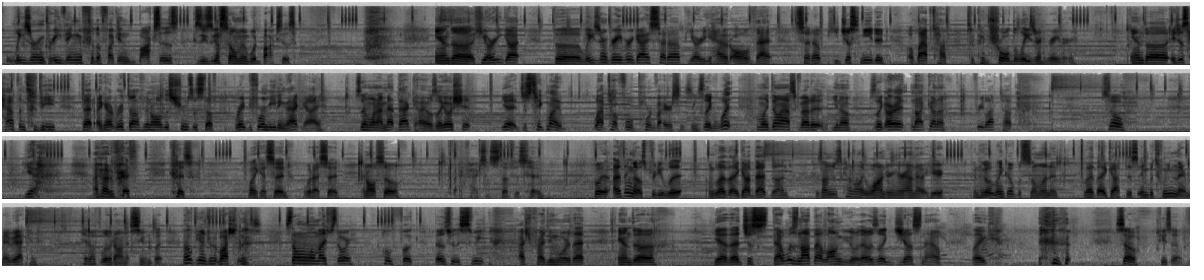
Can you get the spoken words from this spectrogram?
laser engraving for the fucking boxes because he's gonna sell them in wood boxes. And uh, he already got the laser engraver guy set up. He already had all of that set up. He just needed a laptop to control the laser engraver. And uh, it just happened to be that I got ripped off in all this shrooms and stuff right before meeting that guy. So then when I met that guy, I was like, oh shit, yeah, just take my laptop full of porn viruses. And he's like, what? I'm like, don't ask about it, you know? He's like, all right, not gonna, free laptop. So, yeah, I'm out of breath because, like I said, what I said, and also backpacks and stuff is heavy. But I think that was pretty lit. I'm glad that I got that done because I'm just kind of like wandering around out here. Gonna go link up with someone and glad that I got this in between there. Maybe I can hit upload on it soon. But I hope you enjoyed watching this. It's not a life story. Holy fuck, that was really sweet. I should probably do more of that. And uh, yeah, that just, that was not that long ago. That was like just now. Like, so, peace out.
